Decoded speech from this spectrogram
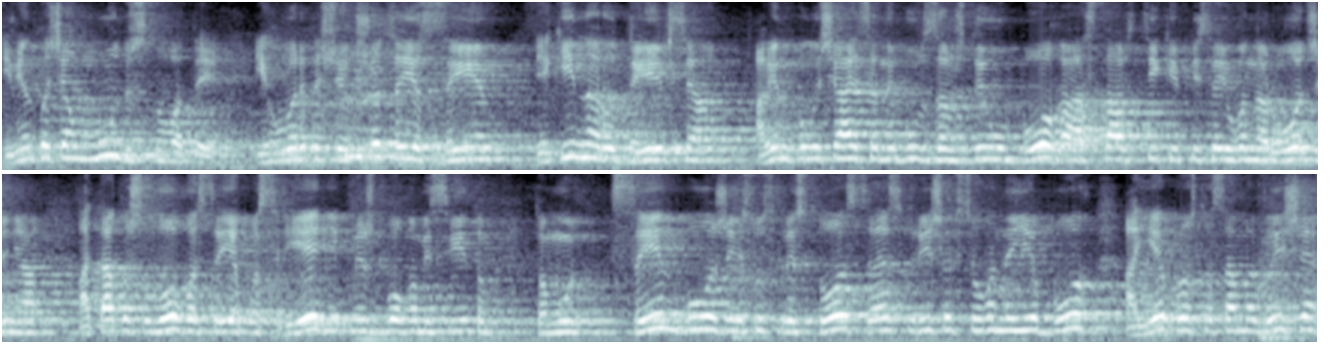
І він почав мудрствувати і говорити, що якщо це є син, який народився, а він, виходить, не був завжди у Бога, а став тільки після його народження, а також Логос це є посередник між Богом і світом. Тому Син Божий Ісус Христос, це скоріше всього не є Бог, а є просто саме вище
